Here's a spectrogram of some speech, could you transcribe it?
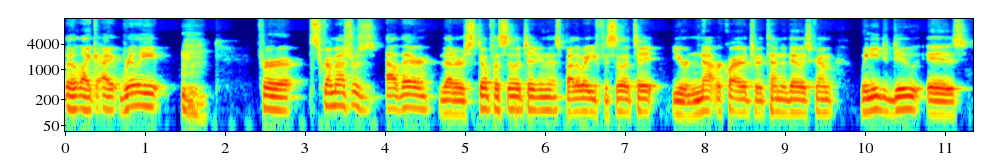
like I really for scrum masters out there that are still facilitating this, by the way, you facilitate, you're not required to attend a daily scrum. We need to do is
